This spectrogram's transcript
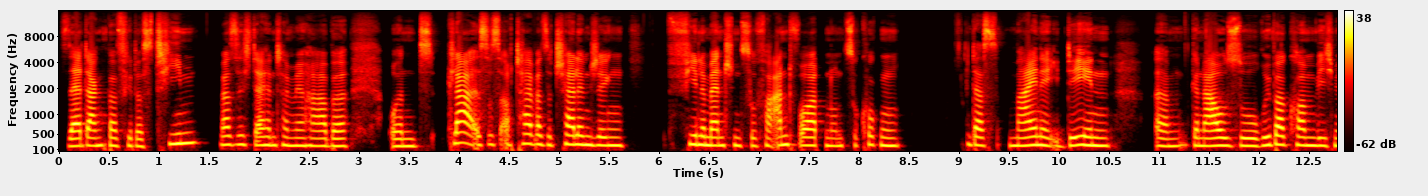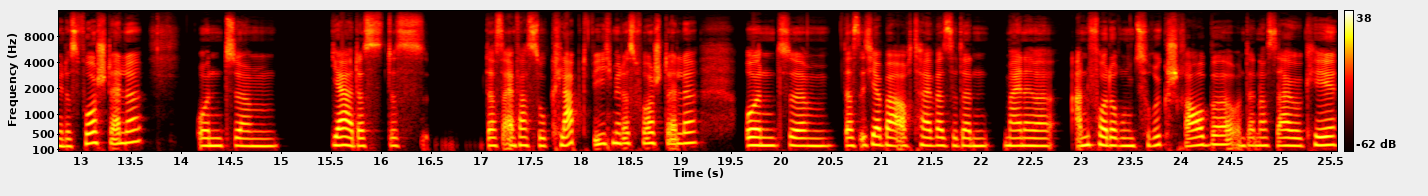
sehr dankbar für das Team, was ich da hinter mir habe und klar, es ist auch teilweise challenging, viele Menschen zu verantworten und zu gucken, dass meine Ideen ähm, genau so rüberkommen, wie ich mir das vorstelle. Und ähm, ja, dass das das einfach so klappt, wie ich mir das vorstelle. Und ähm, dass ich aber auch teilweise dann meine Anforderungen zurückschraube und dann auch sage, okay,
